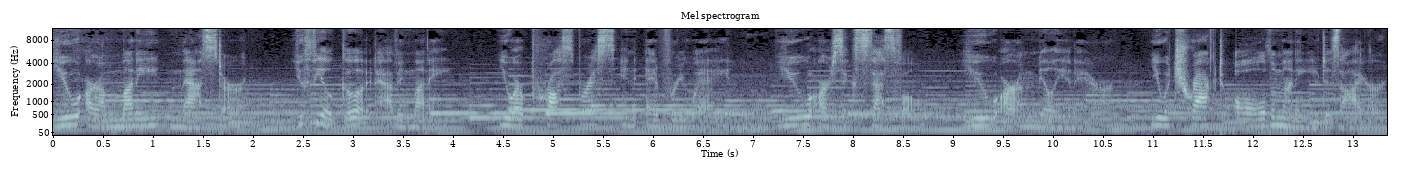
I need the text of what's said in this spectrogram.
You are a money master. You feel good having money. You are prosperous in every way. You are successful. You are a millionaire. You attract all the money you desire.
